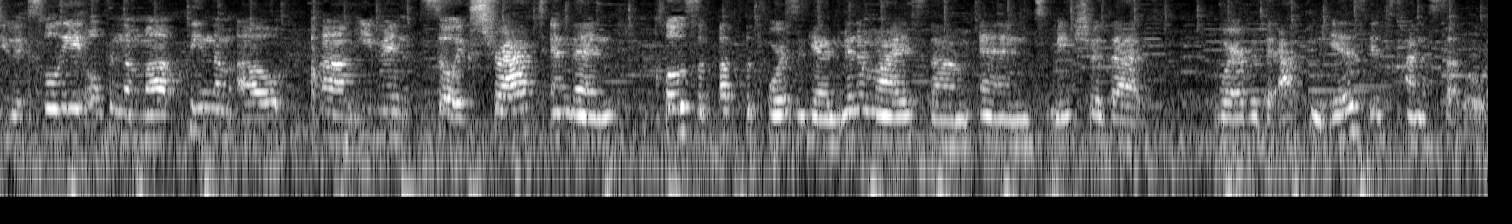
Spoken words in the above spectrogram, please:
to exfoliate, open them up, clean them out, um, even so extract and then close up the pores again, minimize them, and make sure that wherever the acne is, it's kind of subtle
